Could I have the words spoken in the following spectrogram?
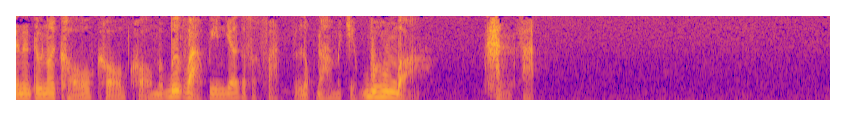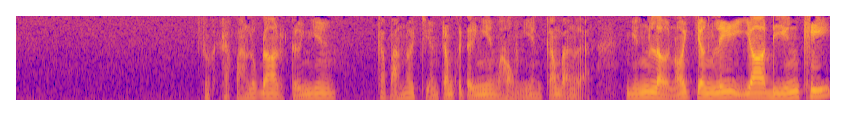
Cho nên tôi nói khổ khổ khổ mới bước vào biên giới của Phật pháp. Lúc đó mới chịu buông bỏ hành pháp. Rồi các bạn lúc đó là tự nhiên, các bạn nói chuyện trong cái tự nhiên và hồn nhiên, các bạn là những lời nói chân lý do điển khí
